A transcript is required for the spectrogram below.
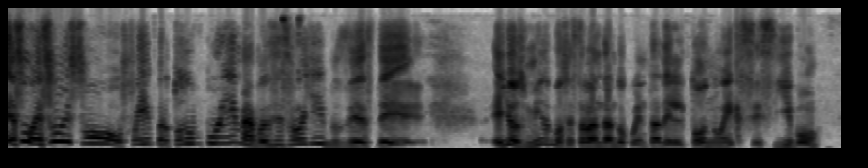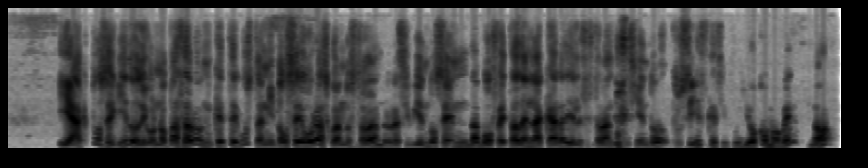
Eso, eso, eso fue, pero todo un poema, pues oye, pues este, ellos mismos estaban dando cuenta del tono excesivo y acto seguido, digo, no pasaron, ¿qué te gusta? Ni 12 horas cuando estaban recibiendo senda bofetada en la cara y les estaban diciendo, pues sí, es que sí fui yo, como ven, ¿no?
